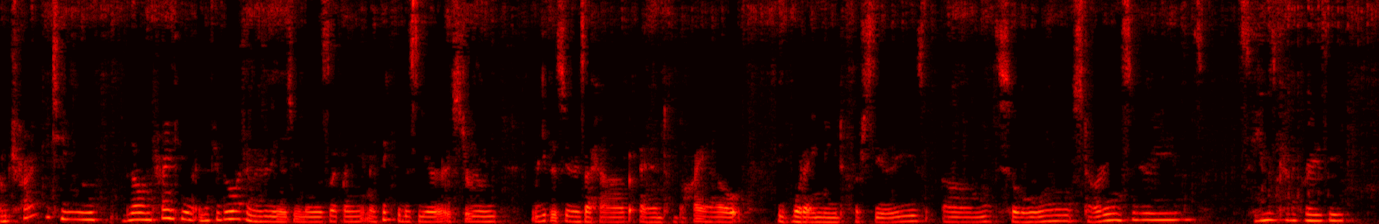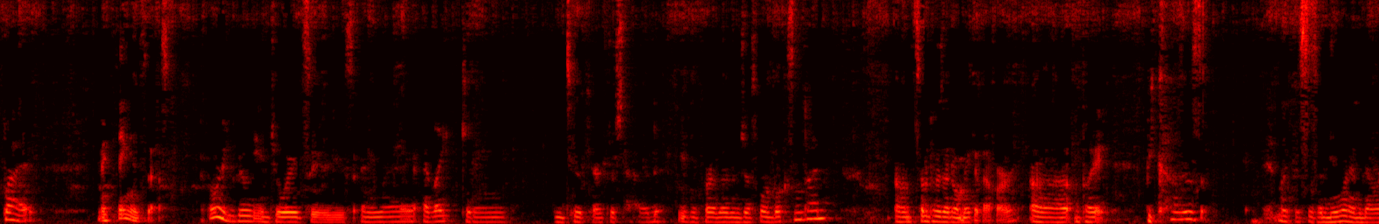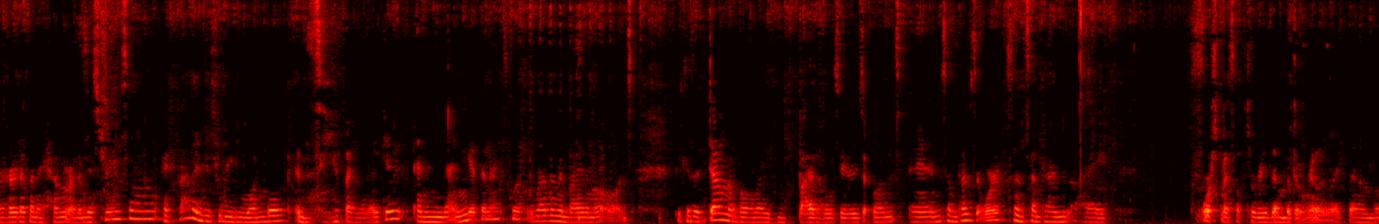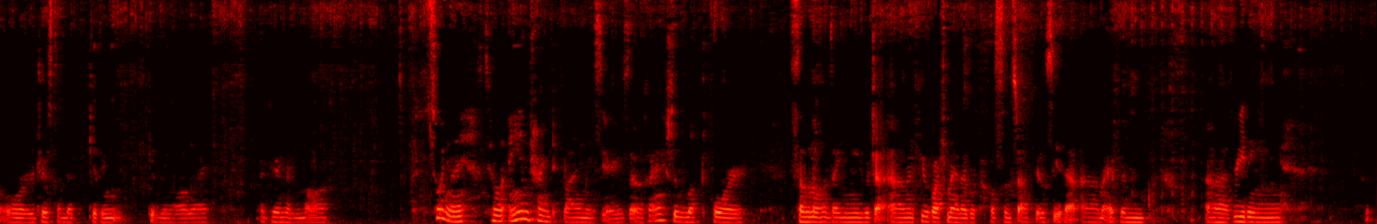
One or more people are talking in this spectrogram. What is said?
I'm trying to, though I'm trying to, and if you've been watching my videos, you know, it's like my, my thing for this year is to really read the series I have and buy out what I need for series. Um, so starting series seems kind of crazy, but my thing is this. I've always really enjoyed series anyway. I like getting into a character's head even further than just one book sometimes. Um, sometimes I don't make it that far, uh, but because like this is a new one I've never heard of and I haven't read a mystery in so long, I'd rather just read one book and see if I like it and then get the next book rather than buy them all at once. Because I've done the whole like buy the whole series at once and sometimes it works and sometimes I force myself to read them but don't really like them or just end up giving giving them all away or giving them all. So anyway, so I am trying to buy my series though. So I actually looked for some of the ones I need, which um, if you watch my other hauls and stuff, you'll see that um, I've been uh, reading.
